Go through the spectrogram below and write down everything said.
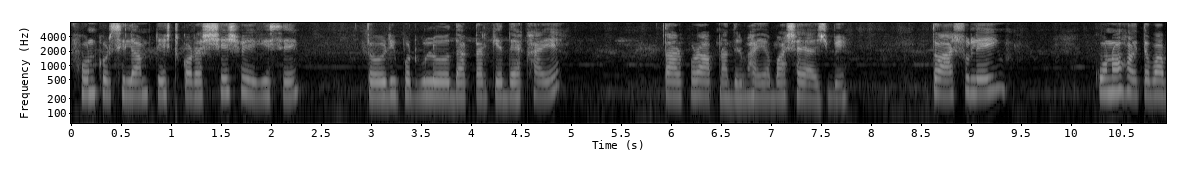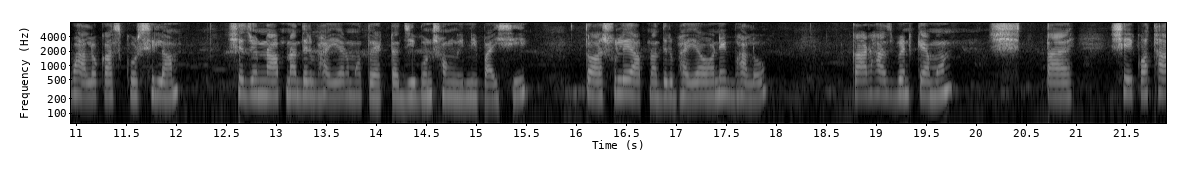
ফোন করছিলাম, টেস্ট করা শেষ হয়ে গেছে। তো রিপোর্টগুলো ডাক্তারকে দেখায়ে তারপর আপনাদের ভাইয়া বাসায় আসবে। তো আসলেই কোনো হয়তো বা ভালো কাজ করছিলাম, সেজন্য আপনাদের ভাইয়ার মতো একটা জীবন সঙ্গিনী পাইছি। তো আসলে আপনাদের ভাইয়া অনেক ভালো। কার হাজব্যান্ড কেমন, তাই সেই কথা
